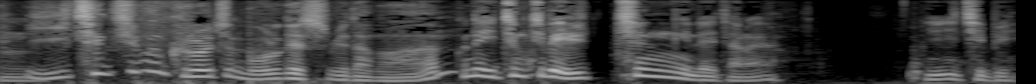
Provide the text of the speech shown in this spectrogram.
음. 2층 집은 그럴지 모르겠습니다만. 근데 2층 집에 1층이래잖아요. 이 집이.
